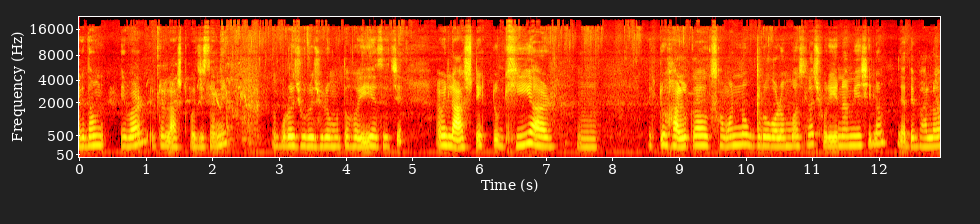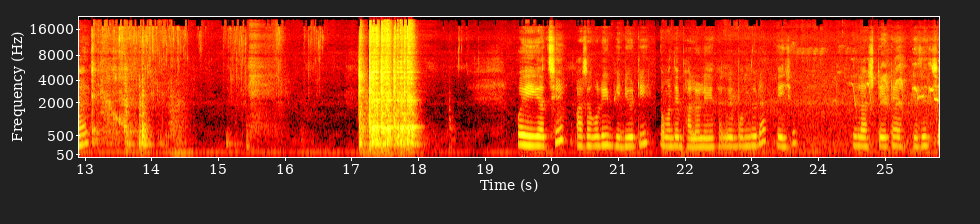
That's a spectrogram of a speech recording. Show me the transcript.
একদম এবার এটা লাস্ট পজিশানে পুরো ঝুড়ো ঝুড়ো মতো হয়েই এসেছে। আমি লাস্টে একটু ঘি আর একটু হালকা সামান্য গুঁড়ো গরম মশলা ছড়িয়ে নামিয়েছিলাম যাতে ভালো হয়। হয়ে গেছে। আশা করি ভিডিওটি তোমাদের ভালো লেগে থাকবে বন্ধুরা। এই যে লাস্টে এটা এসেছে।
